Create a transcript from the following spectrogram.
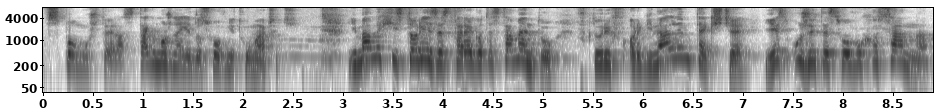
wspomóż teraz. Tak można je dosłownie tłumaczyć. I mamy historię ze Starego Testamentu, w których w oryginalnym tekście jest użyte słowo Hosanna.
